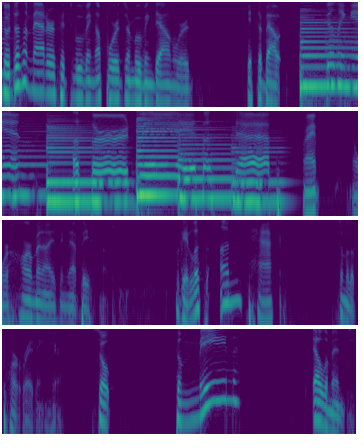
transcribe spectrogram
So it doesn't matter if it's moving upwards or moving downwards. It's about filling in a third with a step, right? and we're harmonizing that bass note. Okay, let's unpack some of the part writing here. So, the main element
